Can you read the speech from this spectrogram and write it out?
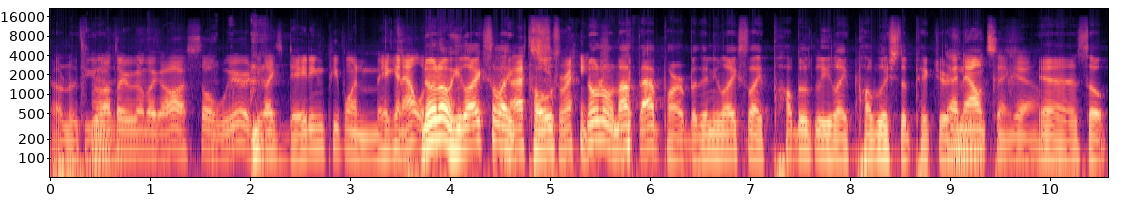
I don't know if you Oh, I thought you were gonna be like, oh, it's so weird. He likes dating people and making out with No, them. no, he likes to like That's post. strange. No, no, not that part. But then he likes to like publicly like publish the pictures. and- Announcing, yeah. Yeah, so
